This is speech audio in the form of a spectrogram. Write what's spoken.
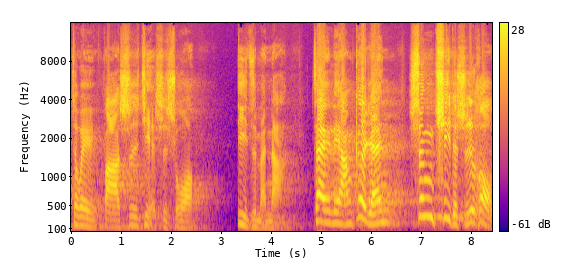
这位法师解释说：“弟子们呐，在两个人生气的时候，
